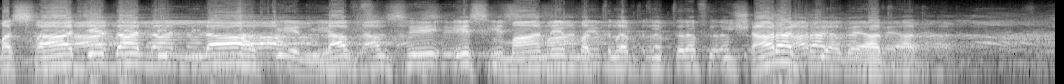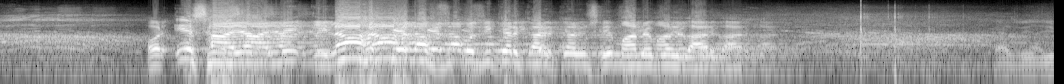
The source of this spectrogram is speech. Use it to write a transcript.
مساجد للہ کے لفظ سے اس معنی مطلب کی طرف اشارہ کیا گیا تھا۔ اور اس آیت میں الہ کے لفظ کو ذکر کر کے اسی معنی کو اظہار کر جی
